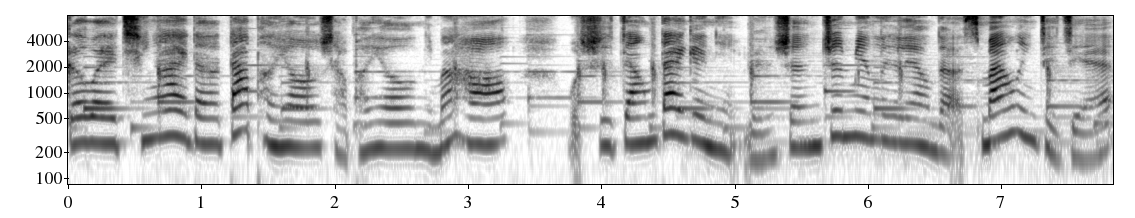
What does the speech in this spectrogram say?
各位亲爱的大朋友、小朋友，你们好！我是将带给你人生正面力量的 Smiling 姐姐。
